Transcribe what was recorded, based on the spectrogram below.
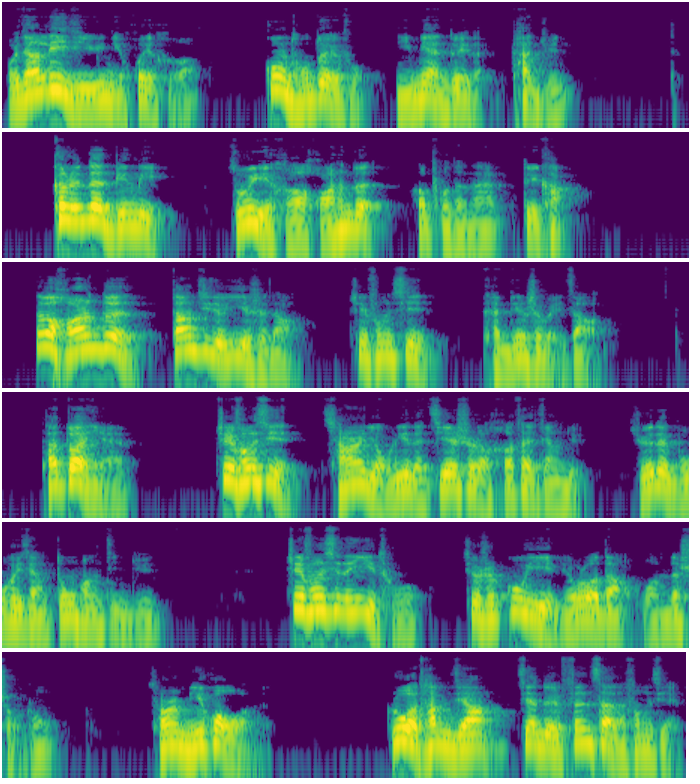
我将立即与你会合，共同对付你面对的叛军。克林顿兵力足以和华盛顿和普特南对抗。”那么，华盛顿当即就意识到这封信肯定是伪造的。他断言，这封信强而有力地揭示了何塞将军绝对不会向东方进军。这封信的意图就是故意流落到我们的手中，从而迷惑我们。如果他们将舰队分散的风险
